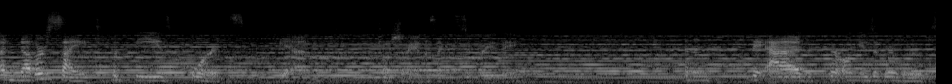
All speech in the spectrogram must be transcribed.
another site to put these chords in, which I'll show you in a second. It's super easy. And then they add their own music or loops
